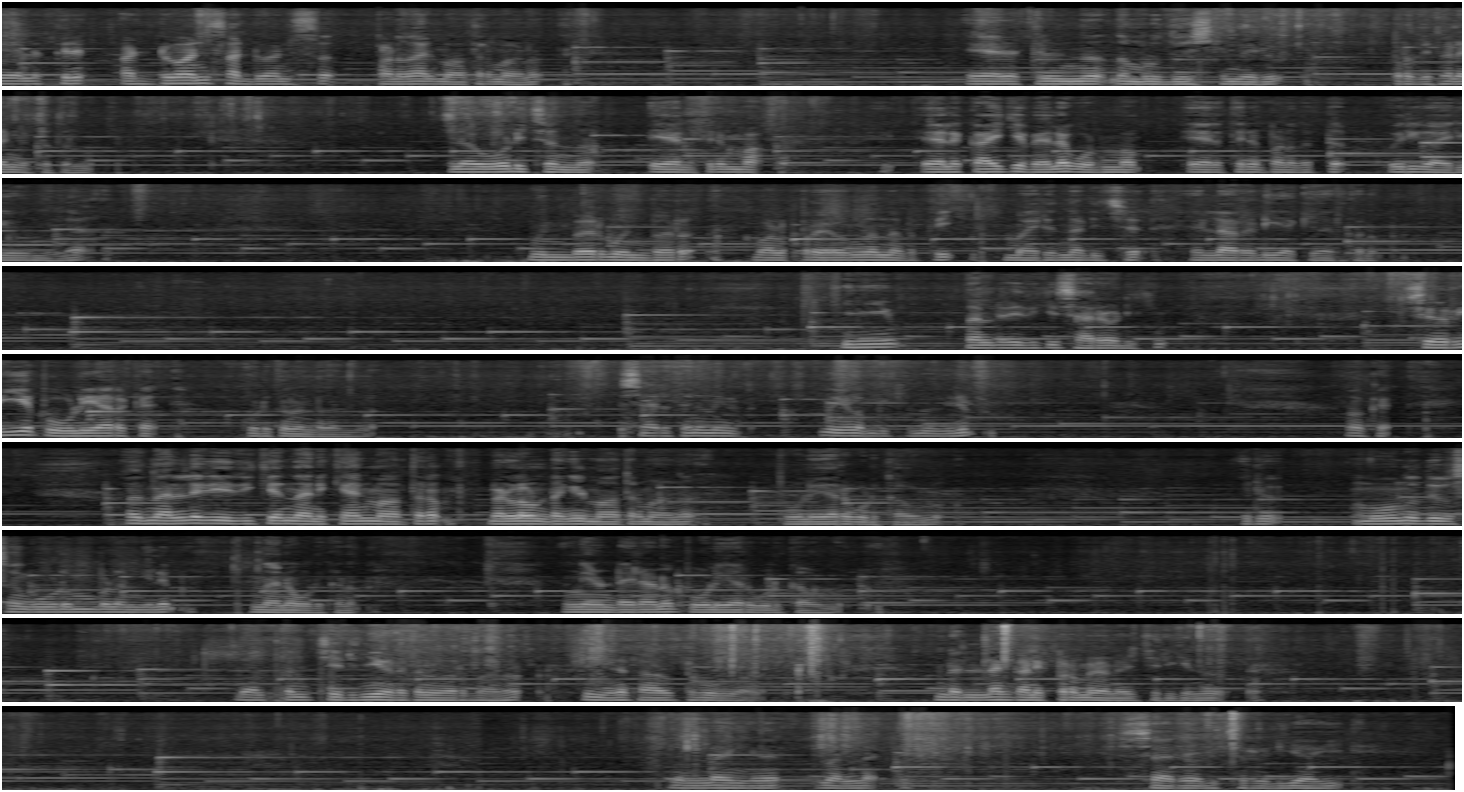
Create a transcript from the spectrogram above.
ഏലത്തിന് അഡ്വാൻസ് അഡ്വാൻസ് പണിതാൽ മാത്രമാണ് ഏലത്തിൽ നിന്ന് നമ്മൾ ഉദ്ദേശിക്കുന്ന ഒരു പ്രതിഫലം കിട്ടത്തുള്ളൂ. അല്ല ഓടിച്ചെന്ന് ഏലത്തിന് ഏലക്കായ്ക്ക് വില കൂടുമ്പം ഏലത്തിന് പണിതിട്ട് ഒരു കാര്യവുമില്ല. മുൻപേർ മുൻപേർ വളപ്രയോഗങ്ങൾ നടത്തി മരുന്നടിച്ച് എല്ലാം റെഡിയാക്കി നിർത്തണം. ഇനിയും നല്ല രീതിക്ക് ശരമടിക്കും ചെറിയ പോളിയാറൊക്കെ കൊടുക്കുന്നുണ്ട് നമ്മൾ ശരത്തിന് നീ നീളം വയ്ക്കുന്നതിനും ഓക്കെ അത് നല്ല രീതിക്ക് നനയ്ക്കാൻ മാത്രം വെള്ളം ഉണ്ടെങ്കിൽ മാത്രമാണ് പോളിയാർ കൊടുക്കാവുള്ളൂ. ഒരു മൂന്ന് ദിവസം കൂടുമ്പോഴെങ്കിലും നന കൊടുക്കണം. അങ്ങനെ ഉണ്ടായാലാണ് പോളിയാർ കൊടുക്കാവുന്നത് അല്പം ചെരിഞ്ഞ് കിടക്കുന്ന ഓർമ്മയാണ്. ഇങ്ങനെ താഴോട്ട് പോവുകയാണ്. ഇതെല്ലാം കണിപ്പുറമയാണ് വെച്ചിരിക്കുന്നത്. എല്ലാം ഇങ്ങനെ നല്ല ശരമടിച്ച് റെഡിയായി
